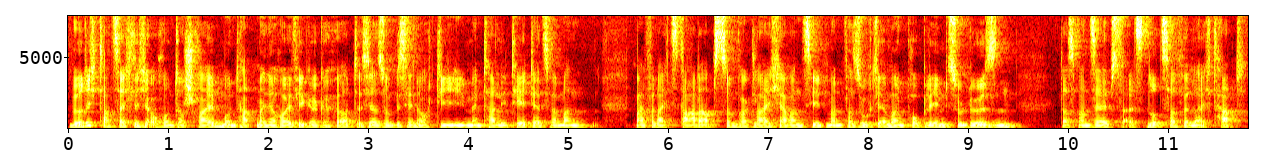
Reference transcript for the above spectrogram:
würde ich tatsächlich auch unterschreiben und hat man ja häufiger gehört, ist ja so ein bisschen auch die Mentalität jetzt, wenn man mal vielleicht Startups zum Vergleich heranzieht, man versucht ja immer ein Problem zu lösen, das man selbst als Nutzer vielleicht hat.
